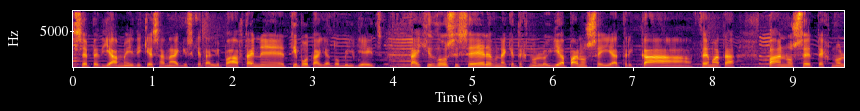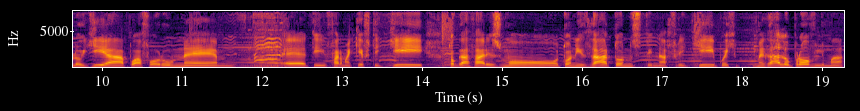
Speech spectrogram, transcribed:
σε παιδιά με ειδικές ανάγκες και τα λοιπά. Αυτά είναι τίποτα για τον Bill Gates. Τα έχει δώσει σε έρευνα και τεχνολογία πάνω σε ιατρικά θέματα, πάνω σε τεχνολογία που αφορούν ε, ε, τη φαρμακευτική, τον καθαρισμό των υδάτων στην Αφρική που έχει μεγάλο πρόβλημα,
